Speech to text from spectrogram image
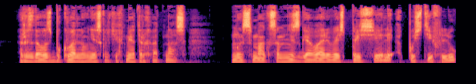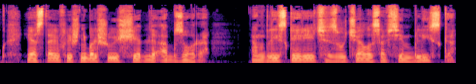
— раздалось буквально в нескольких метрах от нас — мы с Максом, не сговариваясь, присели, опустив люк и оставив лишь небольшую щель для обзора. Английская речь звучала совсем близко.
